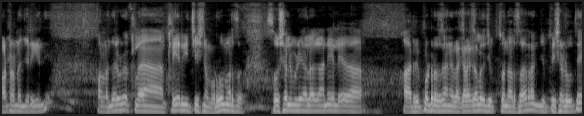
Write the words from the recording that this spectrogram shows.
మాట్లాడడం జరిగింది. వాళ్ళందరూ కూడా క్లా క్లియర్గా ఇచ్చేసినాం. రూమర్స్ సోషల్ మీడియాలో కానీ లేదా ఆ రిపోర్టర్స్ అని రకరకాలుగా చెప్తున్నారు సార్ అని చెప్పేసి అడిగితే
